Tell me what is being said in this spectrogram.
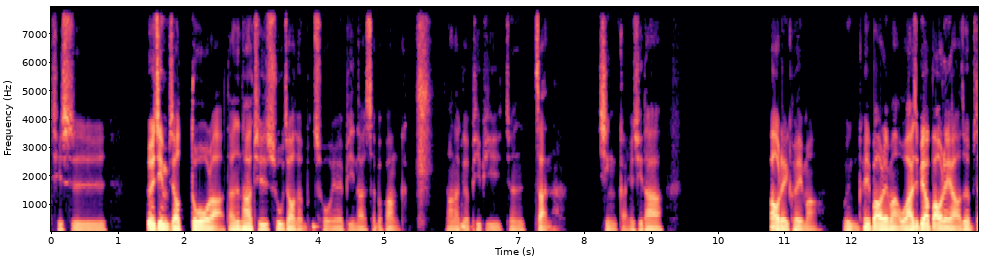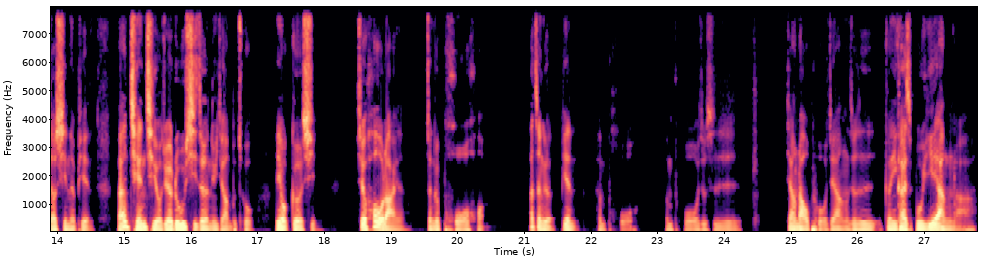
其实最近比较多啦，但是她其实塑造的很不错，因为毕竟她是 Cyberpunk，然后那个 PP 真是赞啊，性感，尤其他爆雷可以吗？我可以爆雷吗？我还是不要爆雷啊，这个比较新的片。反正前期我觉得露西这个女角不错，很有个性。就后来呢，整个婆化，她整个变很婆，很婆，就是像老婆这样，就是跟一开始不一样啦。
